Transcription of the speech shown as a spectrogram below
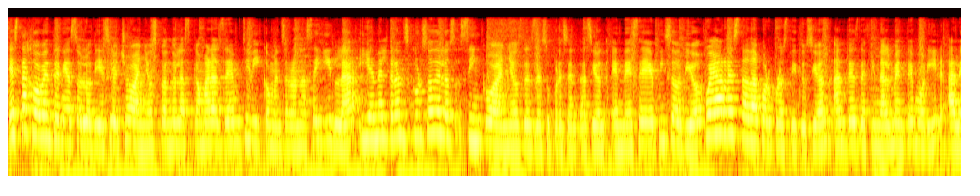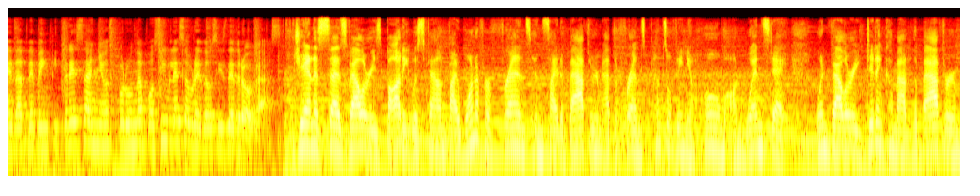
Esta joven tenía solo 18 años cuando las cámaras de MTV comenzaron a seguirla y en el transcurso de los 5 años desde su presentación en ese episodio fue arrestada por prostitución antes de finalmente morir a la edad de 23 años por una posible sobredosis de drogas. Janice says Valerie's body was found by one of her friends inside a bathroom at the friend's Pennsylvania home on Wednesday. When Valerie didn't come out of the bathroom,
